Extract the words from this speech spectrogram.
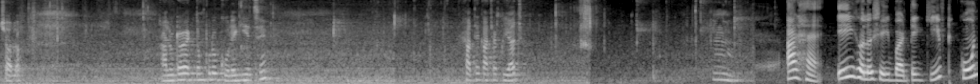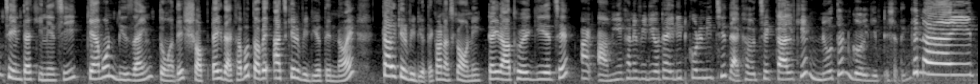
চলো। আলুটাও একদম পুরো গলে গিয়েছে। সাথে কাঁচা পেঁয়াজ। হুম। আর হ্যাঁ এই হলো সেই বার্থডে গিফট কোন চেনটা কিনেছি? কেমন ডিজাইন তোমাদের সবটাই দেখাবো। তবে আজকের ভিডিওতে নয়, কালকের ভিডিওতে। কারণ আজকে অনেকটাই রাত হয়ে গিয়েছে। আর আমি এখানে ভিডিওটা এডিট করে নিচ্ছি। দেখা হচ্ছে কালকে নতুন গোল গিফটের সাথে। গুড নাইট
